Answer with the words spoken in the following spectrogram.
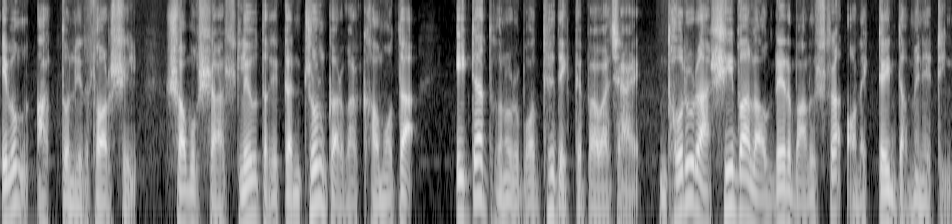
এবং আত্মনির্ভরশীল। সমস্যা আসলেও তাকে কন্ট্রোল করবার ক্ষমতা এটা ধনুর মধ্যে দেখতে পাওয়া যায়। ধনু রাশি বা লগ্নের মানুষরা অনেকটাই ডমিনেটিং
